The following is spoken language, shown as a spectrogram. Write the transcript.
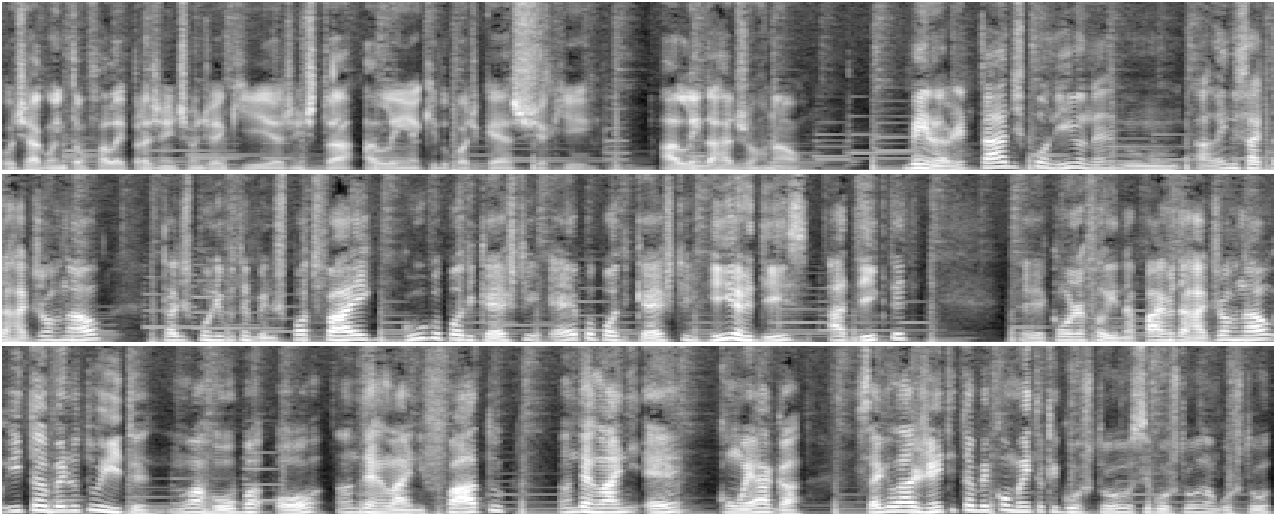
Ô Tiago, então fala aí pra gente onde é que a gente tá além aqui do podcast, aqui, além da Rádio Jornal. Bem, a gente está disponível, né? No, além do site da Rádio Jornal, está disponível também no Spotify, Google Podcast, Apple Podcast, Hear This, Addicted, é, como eu já falei, na página da Rádio Jornal e também no Twitter, no arroba o, underline fato, underline e, com EH. Segue lá a gente e também comenta que gostou, se gostou ou não gostou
